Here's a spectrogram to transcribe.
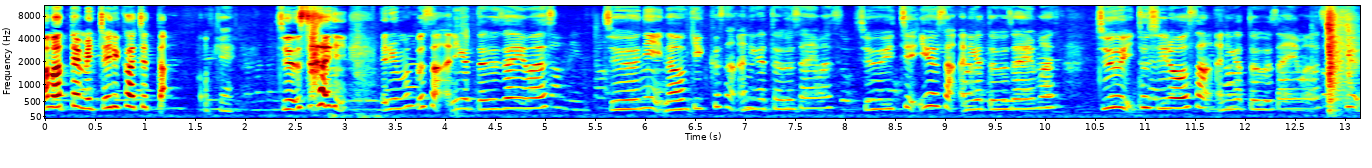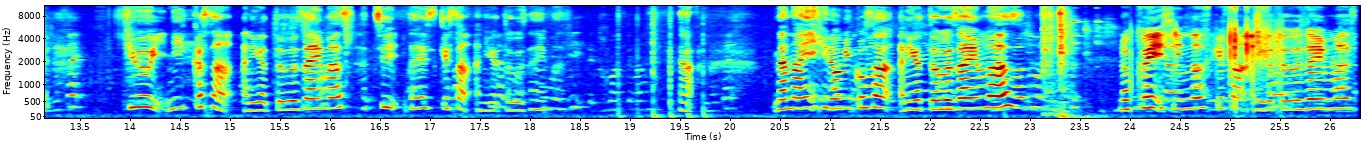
あ待ってめっちゃ入れ替わっちゃった。オッケー13位。エルマプさんありがとうございます。12位。ナオキックさんありがとうございます。11位。ゆうさんありがとうございます。10位。としろうさんありがとうございます。9 9位。にっかさんありがとうございます。8位。大輔さんありがとうございます。あ7位。ひろみこさんありがとうございます6位しんのすけさんありがとうございます。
